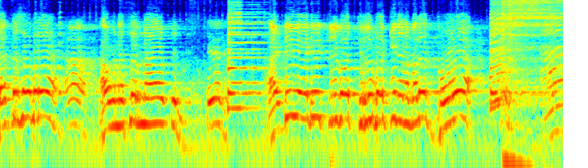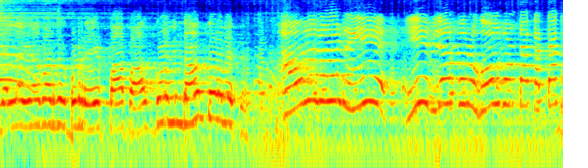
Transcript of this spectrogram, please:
ಡಾಕ್ಟರ್ ಸಾಹೇಬ್ರ ಹಾ. ಅವನ ಹೆಸರು ನಾ ಹೇಳ್ತೀನಿ. ಅಡಿ ಅಡಿವಿ ತಿರುಗೋ ತಿರುಬಕ್ಕಿ ನನ್ನ ಮಗ ಗೋಯ. ಎಲ್ಲ ಹೇಳ್ಬಾರ್ದು ಬಿಡ್ರಿ ಪಾಪ ಗೋವಿಂದ ಅಂತ ಹೇಳ್ಬೇಕು. ಅವನು ನೋಡ್ರಿ ಈ ವಿಜಯಪುರ ಗೋಲ್ಗುಂಟ ಕಟ್ಟಾಕ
